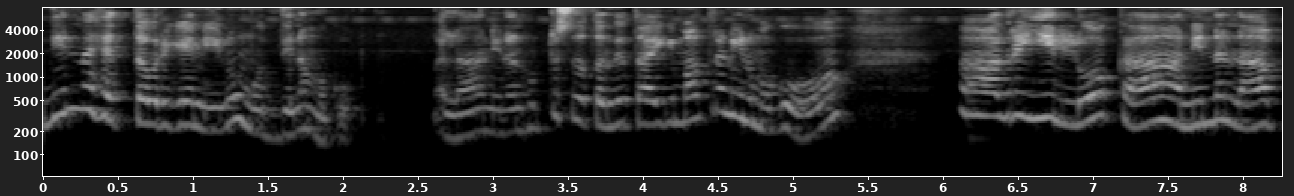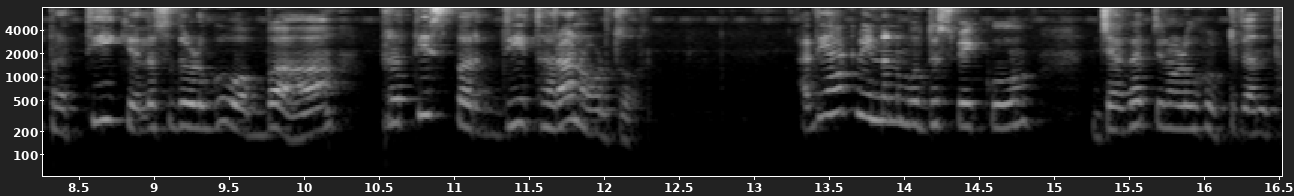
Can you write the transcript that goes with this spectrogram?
ನಿನ್ನ ಹೆತ್ತವರಿಗೆ ನೀನು ಮುದ್ದಿನ ಮಗು. ಅಲ್ಲ ನಿನ್ನನ್ನು ಹುಟ್ಟಿಸಿದ ತಂದೆ ತಾಯಿಗೆ ಮಾತ್ರ ನೀನು ಮಗು. ಆದರೆ ಈ ಲೋಕ ನಿನ್ನನ್ನು ಪ್ರತಿ ಕೆಲಸದೊಳಗೂ ಒಬ್ಬ ಪ್ರತಿಸ್ಪರ್ಧಿ ಥರ ನೋಡ್ತು. ಅದ್ಯಾಕೆ ನಿನ್ನನ್ನು ಮುದ್ದಿಸ್ಬೇಕು? ಜಗತ್ತಿನೊಳಗೆ ಹುಟ್ಟಿದಂಥ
